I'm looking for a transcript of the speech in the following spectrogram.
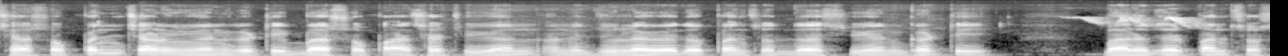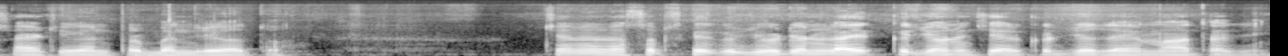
છસો પંચાણું યુએન ઘટી, બારસો પાસઠ યુએન અને જુલાઈ વાયદો પાંચસો દસ યુએન ઘટી, બાર હજાર પાંચસો સાઠ યુએન પર બંધ રહ્યો હતો. ચેનલને સબસ્ક્રાઈબ કરજો, વિડીયોને લાઇક કરજો અને શેર કરજો. જય માતાજી.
